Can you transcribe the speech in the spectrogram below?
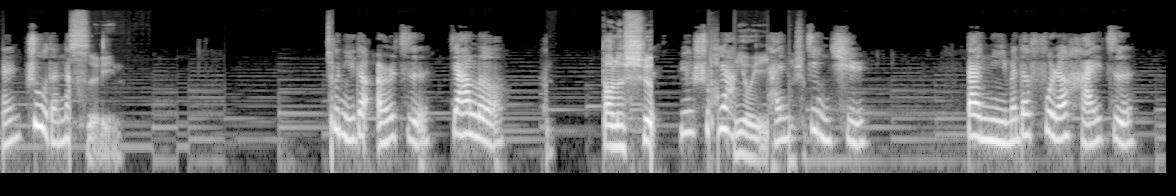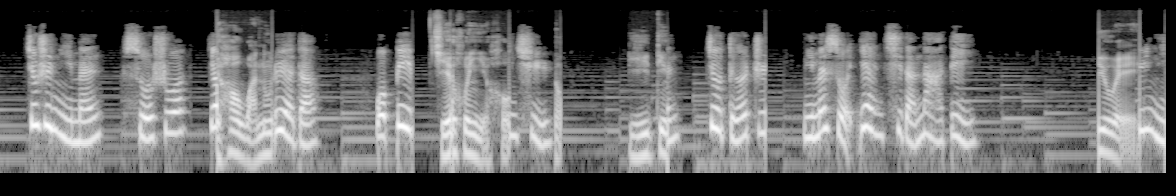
人住的那死林。富尼的儿子加勒到了社约书亚才能进去，但你们的富人孩子，就是你们所说要好玩弄掠的。我必结婚以后去，一定就得知你们所厌弃的那地，虚伪与你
